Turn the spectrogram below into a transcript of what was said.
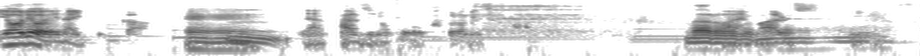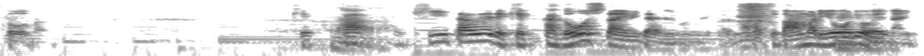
要領を得ないというか、あ。うん。な感じのこう格論ですなるほどねるし、。みんなそうだ。結あ果、聞いた上で結果どうしたいみたいなのがないから、なんかちょっとあんまり要領を得ない。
